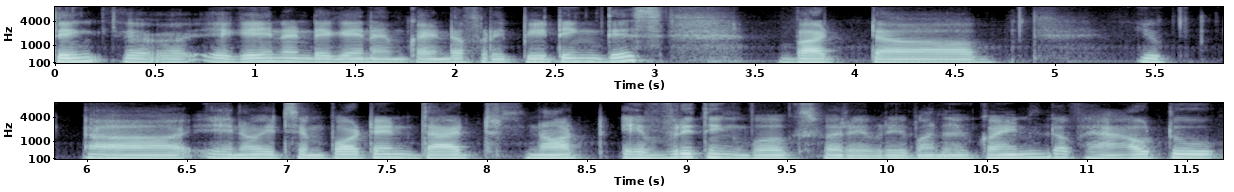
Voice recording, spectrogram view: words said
think uh, again and again I'm kind of repeating this, but uh, you uh, you know it's important that not everything works for everyone. You kind of have to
